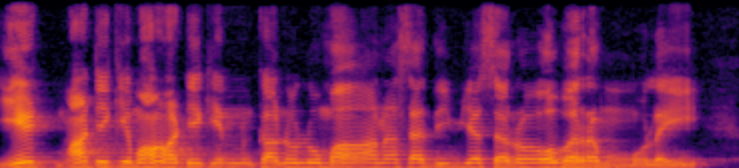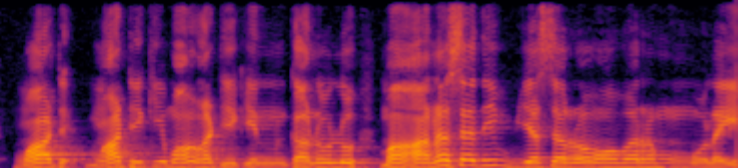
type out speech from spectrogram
ఏ మాటికి మాటికిన్ కనులు మానస దివ్య సరోవరములై మాటి మాటికి మాటికిన్ కనులు మానస దివ్య సరోవరములై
